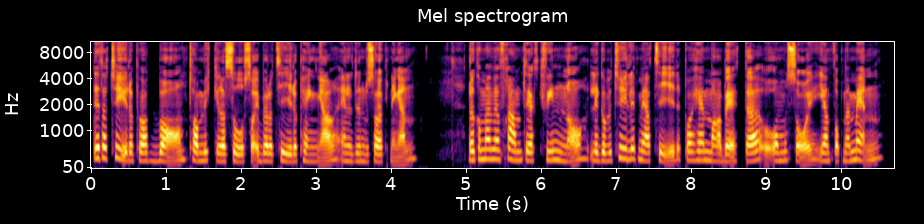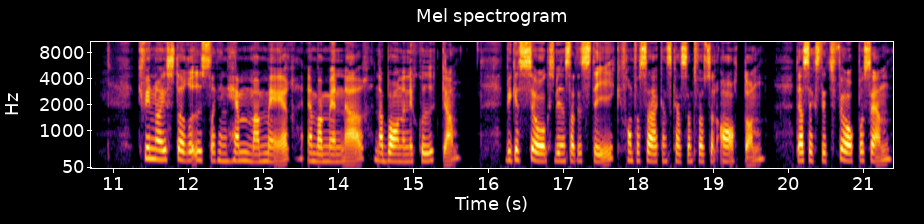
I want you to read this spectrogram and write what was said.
Detta tyder på att barn tar mycket resurser i både tid och pengar enligt undersökningen. De kom även fram till att kvinnor lägger betydligt mer tid på hemarbete och omsorg jämfört med män. Kvinnor är i större utsträckning hemma mer än vad män är när barnen är sjuka, vilket sågs vid en statistik från Försäkringskassan 2018 där 62 procent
